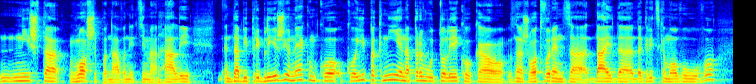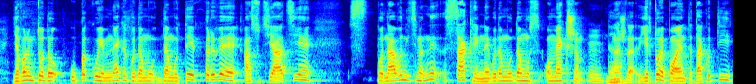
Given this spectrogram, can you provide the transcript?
ništa loše pod navodnicima, da. ali da bi približio nekom ko, ko ipak nije na prvu toliko kao, znaš, otvoren za daj da, da grickam ovo uvo, ja volim to da upakujem nekako da mu, da mu te prve asocijacije pod navodnicima ne sakrim, nego da mu, da mu omekšam. Mm. Da. Znaš, da, jer to je poenta. Tako ti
